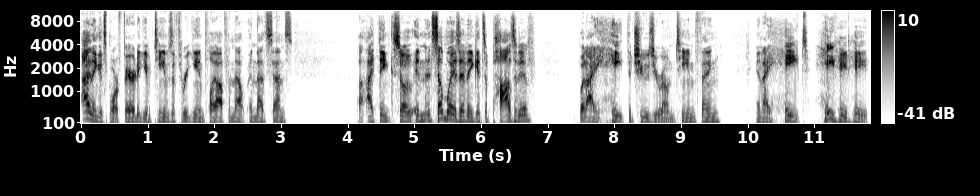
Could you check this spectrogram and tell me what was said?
I think it's more fair to give teams a three game playoff in that in that sense. Uh, I think so. In, in some ways, I think it's a positive, but I hate the choose your own team thing, and I hate hate hate hate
